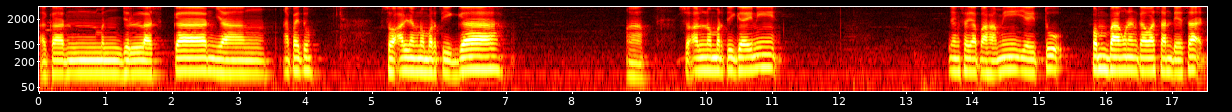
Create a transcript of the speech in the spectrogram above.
akan menjelaskan yang apa itu? Soal yang nomor tiga. Nah, soal nomor tiga ini yang saya pahami yaitu pembangunan kawasan desa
